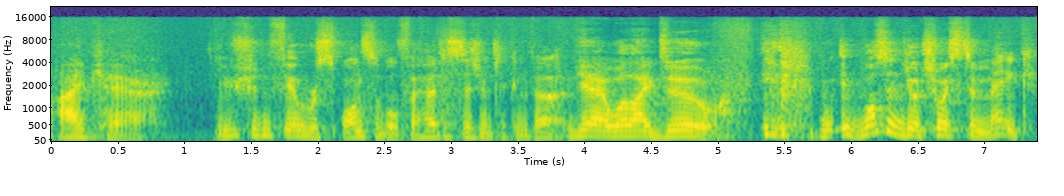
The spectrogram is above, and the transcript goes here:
I care. You shouldn't feel responsible for her decision to convert. Yeah, well, I do. It wasn't your choice to make.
